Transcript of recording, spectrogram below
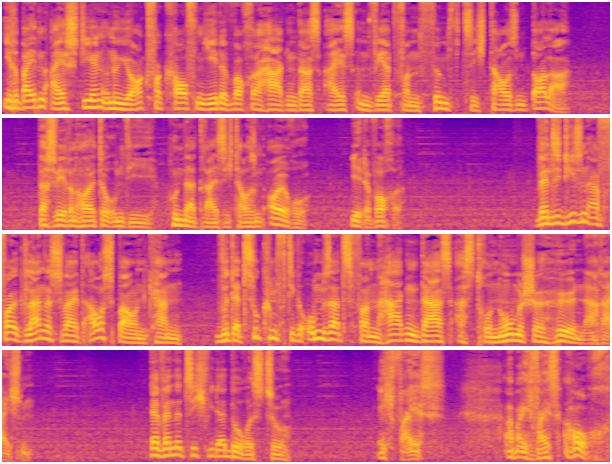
Ihre beiden Eisdielen in New York verkaufen jede Woche Hagen das Eis im Wert von 50.000 Dollar. Das wären heute um die 130.000 Euro jede Woche. Wenn sie diesen Erfolg landesweit ausbauen kann, wird der zukünftige Umsatz von Hagen das astronomische Höhen erreichen. Er wendet sich wieder Doris zu. Ich weiß, aber ich weiß auch,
